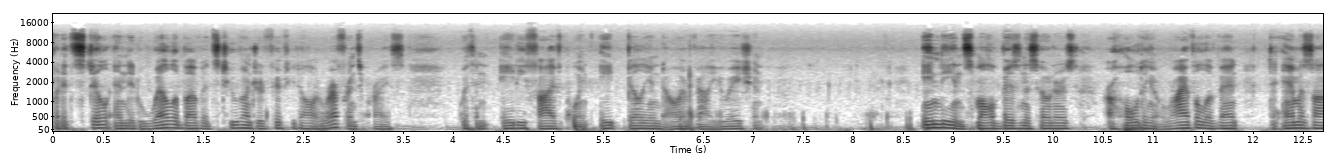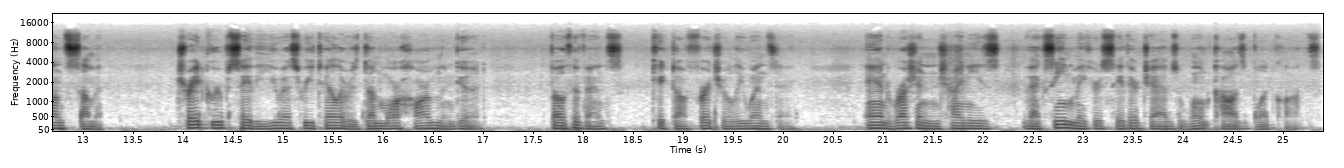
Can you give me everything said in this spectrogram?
but it still ended well above its $250 reference price with an $85.8 billion valuation. Indian small business owners are holding a rival event to Amazon's summit. Trade groups say the U.S. retailer has done more harm than good. Both events kicked off virtually Wednesday. And Russian and Chinese vaccine makers say their jabs won't cause blood clots.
